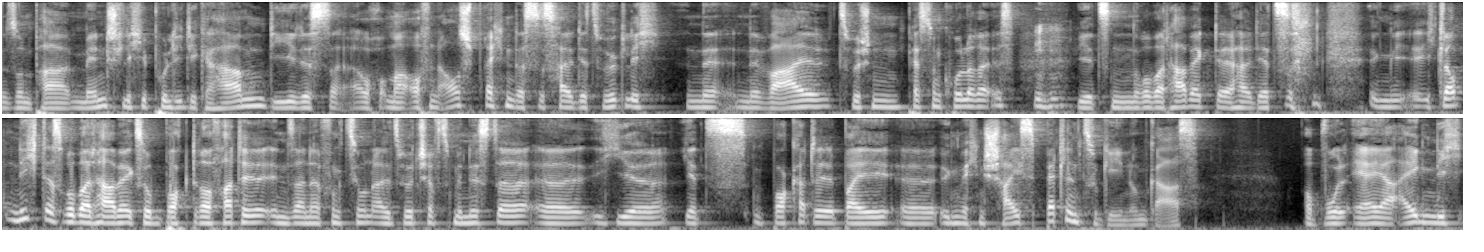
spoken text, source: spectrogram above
so ein paar menschliche Politiker haben, die das auch immer offen aussprechen, dass das halt jetzt wirklich eine, eine Wahl zwischen Pest und Cholera ist. Mhm. Wie jetzt ein Robert Habeck, der halt jetzt irgendwie, ich glaube nicht, dass Robert Habeck so Bock drauf hatte, in seiner Funktion als Wirtschaftsminister äh, hier jetzt Bock hatte, bei äh, irgendwelchen Scheiß betteln zu gehen um Gas. Obwohl er ja eigentlich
